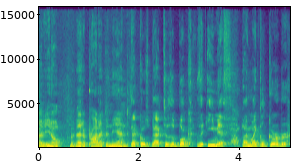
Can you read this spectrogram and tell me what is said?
a, you know a better product in the end. That goes back to the book The E Myth by Michael Gerber.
